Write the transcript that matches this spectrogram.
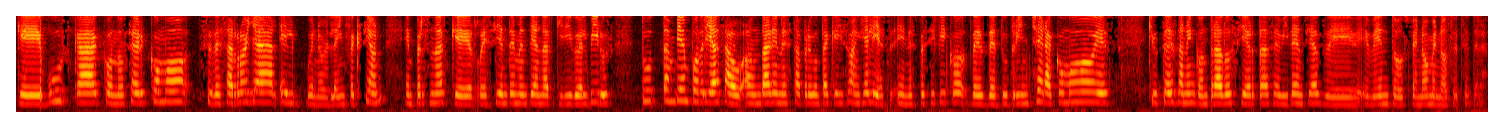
que busca conocer cómo se desarrolla el, bueno, la infección en personas que recientemente han adquirido el virus. Tú también podrías ahondar en esta pregunta que hizo Ángel y en específico desde tu trinchera, ¿cómo es que ustedes han encontrado ciertas evidencias de eventos, fenómenos, etcétera?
